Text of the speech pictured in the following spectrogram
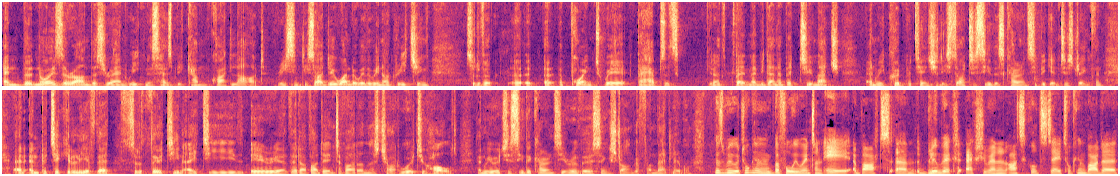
and the noise around this rand weakness has become quite loud recently. So I do wonder whether we're not reaching sort of a, a, a point where perhaps it's you know, maybe done a bit too much, and we could potentially start to see this currency begin to strengthen. And, and particularly if that sort of 1380 area that I've identified on this chart were to hold, and we were to see the currency reversing stronger from that level. Because we were talking before we went on air about um, Bloomberg actually ran an article today talking about a,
